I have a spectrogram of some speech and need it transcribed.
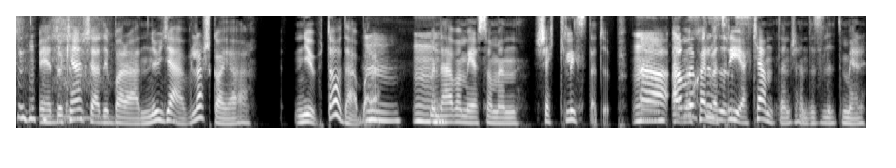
eh, då kanske jag hade bara nu jävlar ska jag njuta av det här bara. Mm. Men det här var mer som en checklista typ. Ja, Även men själva precis. trekanten kändes lite mer...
